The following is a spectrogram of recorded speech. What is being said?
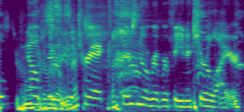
who's- who's no, River this is a trick. There's no River Phoenix. You're a liar.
